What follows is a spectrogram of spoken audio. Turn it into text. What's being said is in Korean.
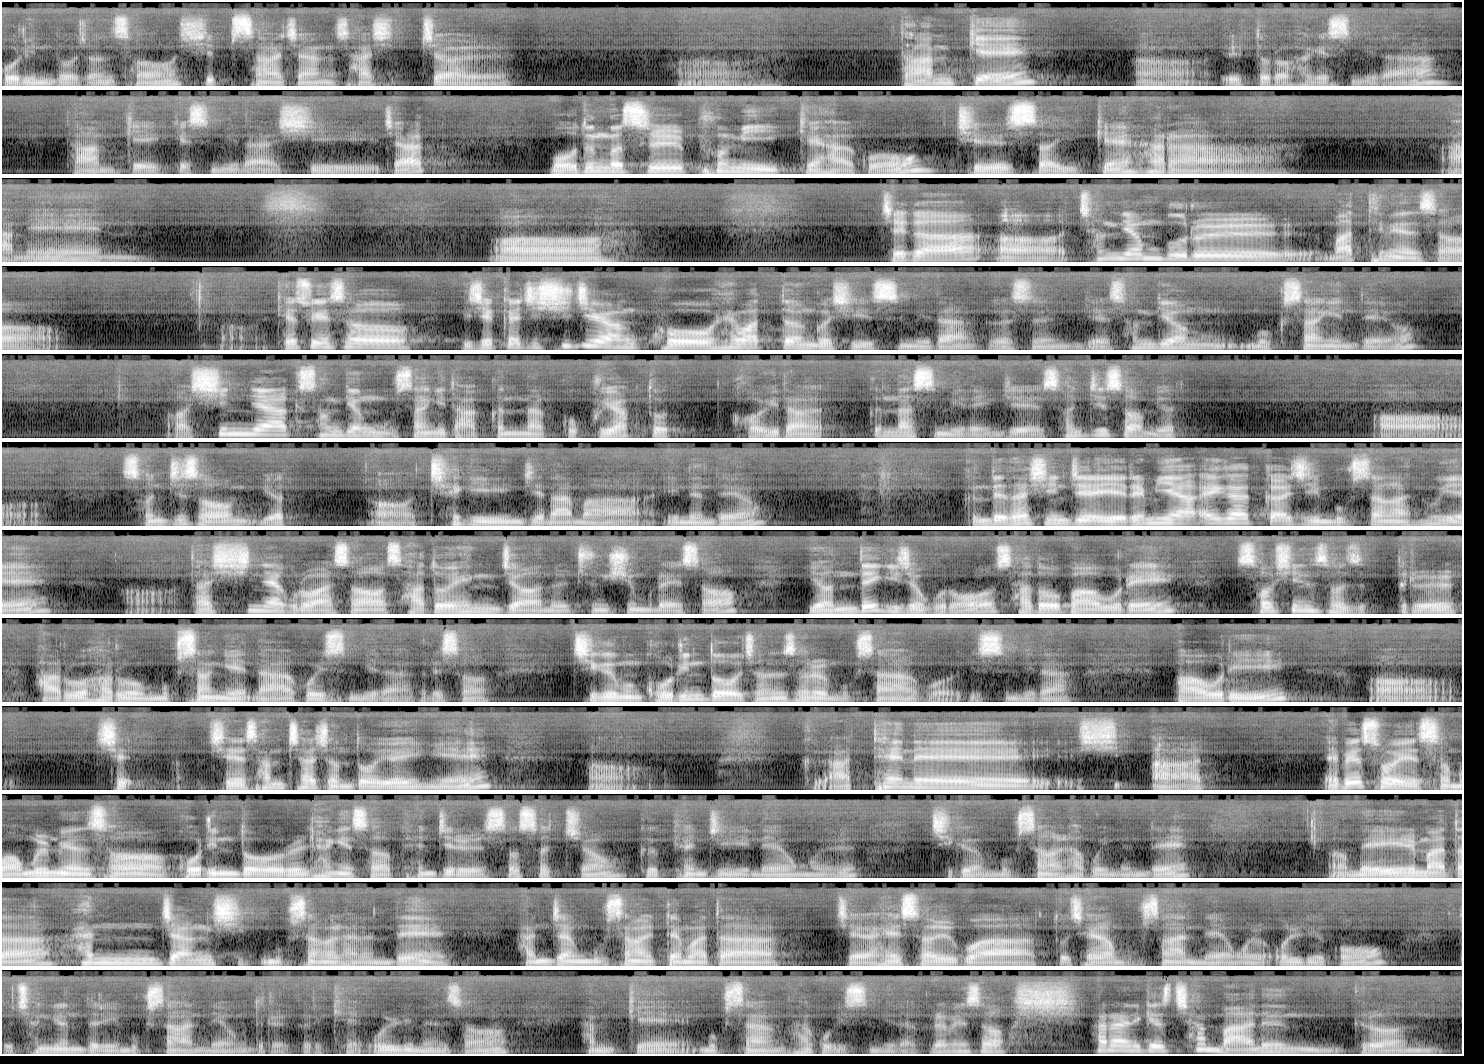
고린도전서 14장 40절 어, 다 함께 어, 읽도록 하겠습니다. 다 함께 읽겠습니다. 시작. 모든 것을 품위 있게 하고 질서 있게 하라. 아멘. 어, 제가 어, 청년부를 맡으면서 어, 계속해서 이제까지 쉬지 않고 해왔던 것이 있습니다. 그것은 이제 성경 묵상인데요. 어, 신약 성경 묵상이 다 끝났고 구약도 거의 다 끝났습니다. 이제 선지서 몇 어, 선지서 몇 어, 책이 이제 남아 있는데요. 그런데 다시 이제 예레미야 애가까지 묵상한 후에 어, 다시 신약으로 와서 사도행전을 중심으로 해서 연대기적으로 사도 바울의 서신서들을 하루하루 묵상해 나가고 있습니다. 그래서 지금은 고린도 전서를 묵상하고 있습니다. 바울이 어, 제, 제 3차 전도 여행에 어, 그 아테네 시, 아, 에베소에서 머물면서 고린도를 향해서 편지를 썼었죠. 그 편지 내용을 지금 묵상을 하고 있는데 어, 매일마다 한 장씩 묵상을 하는데 한 장 묵상할 때마다 제가 해설과 또 제가 묵상한 내용을 올리고 또 청년들이 묵상한 내용들을 그렇게 올리면서 함께 묵상하고 있습니다. 그러면서 하나님께서 참 많은 그런 어,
